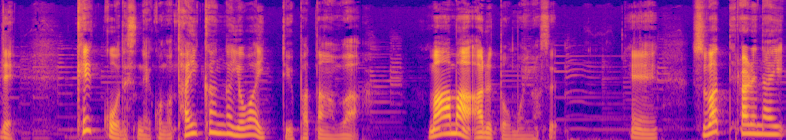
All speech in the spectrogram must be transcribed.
で、結構ですね、この体幹が弱いっていうパターンは、まあまああると思います。えー座ってられない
